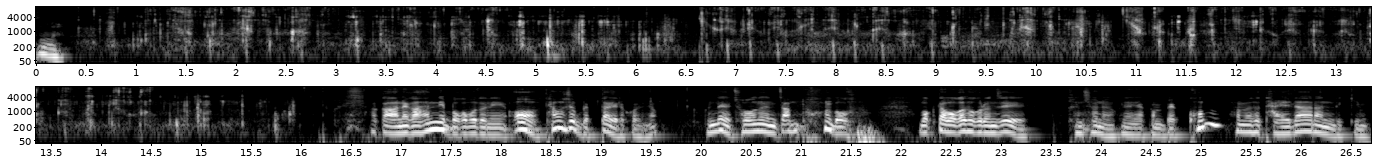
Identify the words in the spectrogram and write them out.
맛있네. 아까 아내가 한 입 먹어보더니 어 탕수육 맵다 이랬거든요. 근데 저는 짬뽕을 먹 먹다 먹어서 그런지 괜찮아요. 그냥 약간 매콤 하면서 달달한 느낌.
